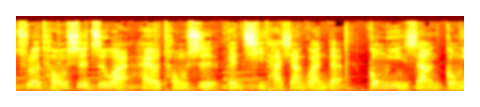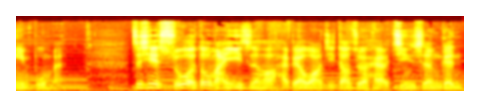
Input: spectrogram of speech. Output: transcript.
除了同事之外，还有同事跟其他相关的供应商、供应部门，这些所有都满意之后，还不要忘记，到最后还有晋升跟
